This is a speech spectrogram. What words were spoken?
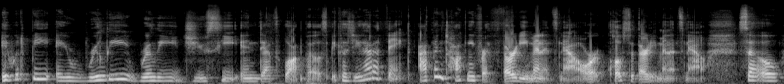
it would be a really, really juicy, in depth blog post because you gotta think, I've been talking for 30 minutes now or close to 30 minutes now. So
